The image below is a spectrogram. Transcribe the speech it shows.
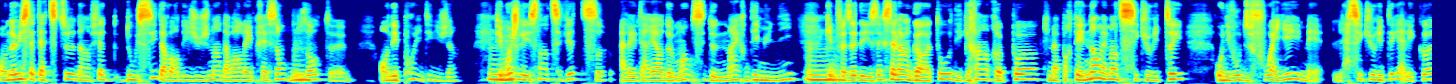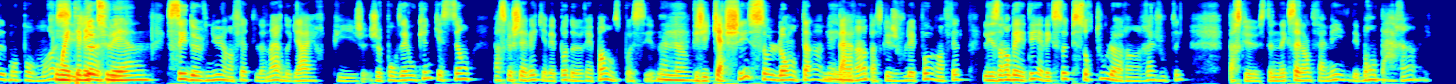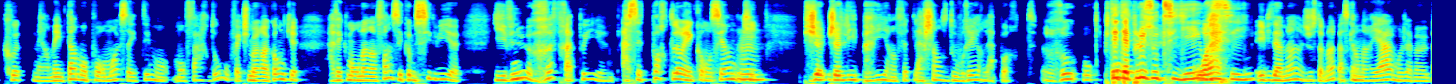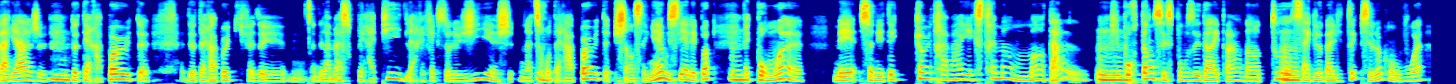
on a eu cette attitude, en fait, d'aussi d'avoir des jugements, d'avoir l'impression que nous Mm. autres, euh, on n'est pas intelligents. Puis moi, Mm. je l'ai senti vite, ça, à l'intérieur de moi aussi, d'une mère démunie qui me Mm. faisait des excellents gâteaux, des grands repas, qui m'apportait énormément de sécurité au niveau du foyer, mais la sécurité à l'école, moi, pour moi, Ou c'est devenu, intellectuel. c'est devenu, en fait, le nerf de guerre. Puis je, je posais aucune question parce que je savais qu'il n'y avait pas de réponse possible. Non, non. Puis j'ai caché ça longtemps à mes Ben oui. parents parce que je voulais pas, en fait, les embêter avec ça, puis surtout leur en rajouter. Parce que c'était une excellente famille, des bons parents, écoute. Mais en même temps, moi, pour moi, ça a été mon, mon fardeau. Fait que je me rends compte qu'avec mon enfant, c'est comme si lui, euh, il est venu refrapper euh, à cette porte-là inconsciente qui. Puis je, je l'ai pris, en fait, la chance d'ouvrir la porte. Re- oh, Puis tu étais plus outillé Ouais. aussi. Évidemment, justement, parce qu'en Mm. arrière, moi, j'avais un bagage Mm. de thérapeute, euh, de thérapeute qui faisait mm, de la massothérapie, de la réflexologie, euh, je- naturothérapeute, puis j'enseignais aussi à l'époque. Fait que pour moi, euh, mais ce n'était qu'un travail extrêmement mental, puis pourtant, c'est supposé d'être hein, dans toute sa globalité. Puis c'est là qu'on voit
